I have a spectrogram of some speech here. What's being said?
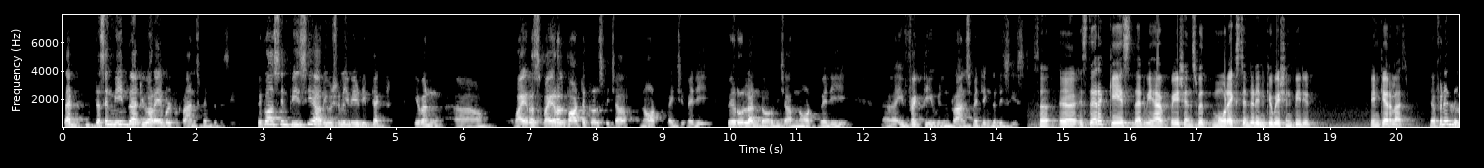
That doesn't mean that you are able to transmit the disease. Because in PCR, usually we detect even uh, virus viral particles which are not very virulent or which are not very uh, effective in transmitting the disease. So, uh, is there a case that we have patients with more extended incubation period in Kerala? Definitely,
